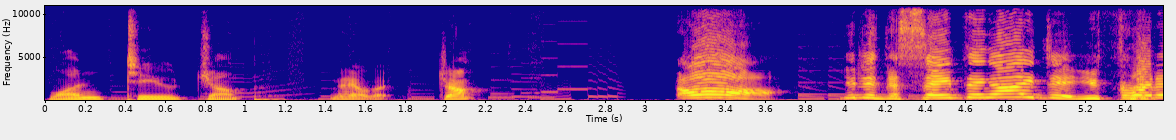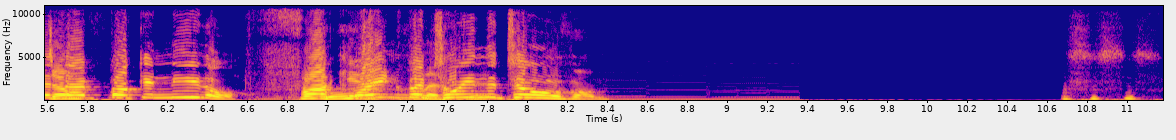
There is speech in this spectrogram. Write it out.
One, two, jump. Nailed it. Jump. Ah! you did the same thing I did. You threaded that fucking needle Fucking right in between it. the two of them.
